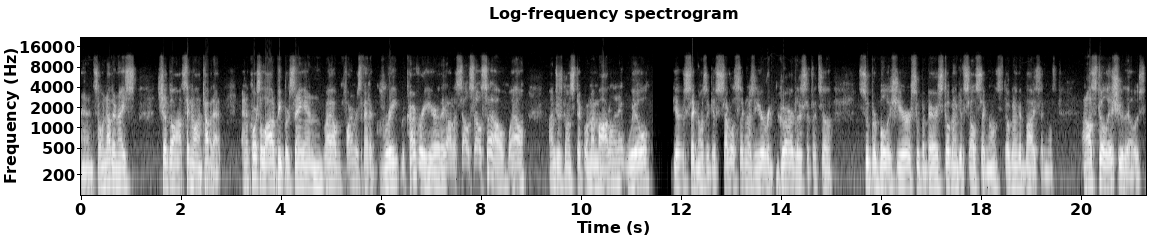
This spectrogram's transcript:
And so another nice signal on top of that. And of course, a lot of people are saying, well, farmers have had a great recovery here. They ought to sell, sell, sell. Well, I'm just going to stick with my model, and it will give signals. It gives several signals a year, regardless if it's a super bullish year or super bearish. Still going to give sell signals. Still going to give buy signals, and I'll still issue those.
